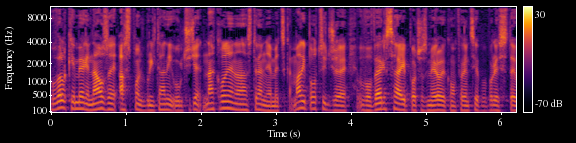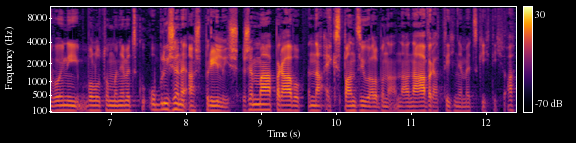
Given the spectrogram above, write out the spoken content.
vo veľkej miere naozaj, aspoň v Británii určite, naklonená na stranu Nemecka. Mali pocit, že vo Versailles počas mierovej konferencie po prvej svetovej vojny bolo tomu Nemecku ublížené až príliš, že má právo na expanziu alebo na, na návrat tých nemeckých týchto. A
